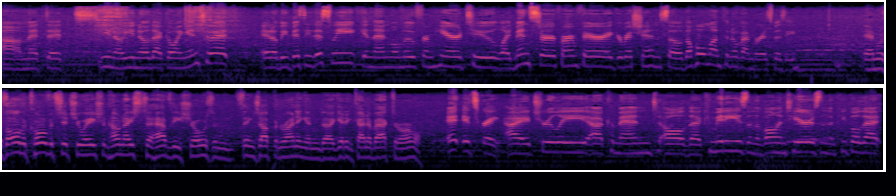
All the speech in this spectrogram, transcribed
um, it, it's you know you know that going into it. It'll be busy this week, and then we'll move from here to Lloydminster, Farm Fair, Exhibition. So the whole month of November is busy. And with all the COVID situation, how nice to have these shows and things up and running and uh, getting kind of back to normal. It, it's great. I truly uh, commend all the committees and the volunteers and the people that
